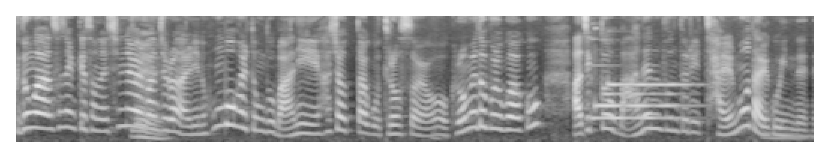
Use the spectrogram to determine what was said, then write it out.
그동안 선생님께서는 심뇌혈관 네. 질환 알리는 홍보 활동도 많이 하셨다고 들었어요. 그럼에도 불구하고 아직도 많은 분들이 잘못 알고 있는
